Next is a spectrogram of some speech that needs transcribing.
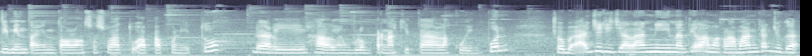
dimintain tolong sesuatu apa pun itu dari hal yang belum pernah kita lakuin pun coba aja dijalani. Nanti lama kelamaan kan juga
